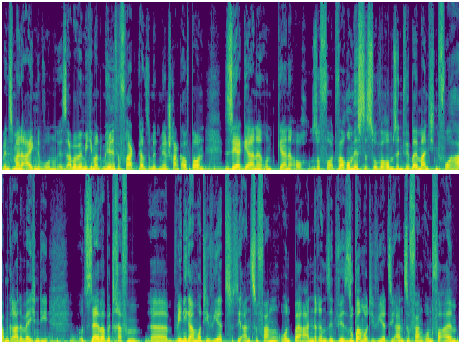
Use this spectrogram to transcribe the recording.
wenn es meine eigene Wohnung ist. Aber wenn mich jemand um Hilfe fragt, kannst du mit mir einen Schrank aufbauen. Sehr gerne und gerne auch sofort. Warum ist es so? Warum sind wir bei manchen Vorhaben, gerade welchen, die uns selber betreffen, äh, weniger motiviert, sie anzufangen und bei anderen sind wir super motiviert, sie anzufangen und vor allem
